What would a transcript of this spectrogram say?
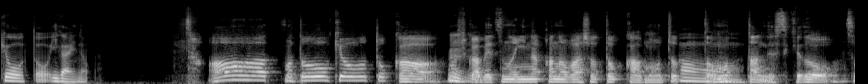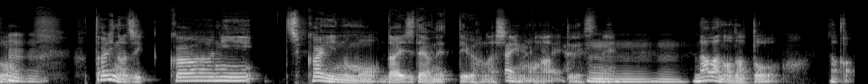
京都以外の。ああ、まあ、東京とか、もしくは別の田舎の場所とかもちょっと思ったんですけど、そう、うんうん。二人の実家に近いのも大事だよねっていう話にもなってですね。長野だと、なんか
